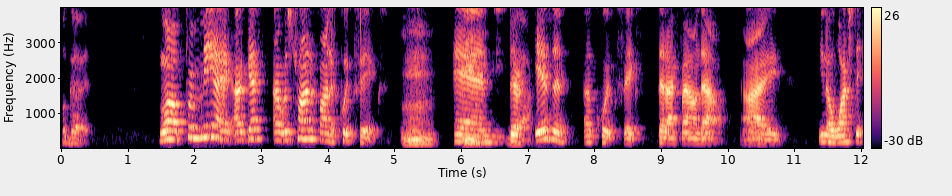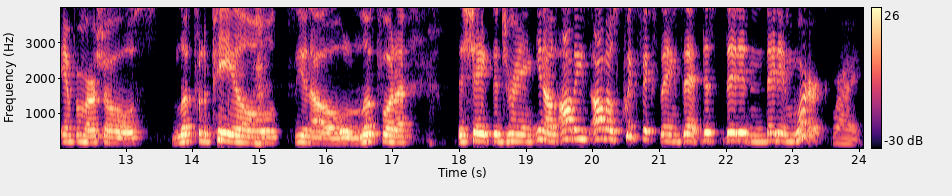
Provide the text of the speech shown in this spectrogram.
for good. Well, for me, I, I guess I was trying to find a quick fix. Mm. and Easy. there not a quick fix that I found out. I, you know, watch the infomercials, look for the pills, you know, look for the the shake, the drink, you know, all these all those quick fix things that just they didn't they didn't work. Right.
